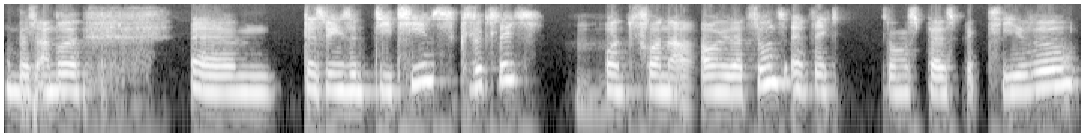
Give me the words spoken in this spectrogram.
Und das andere, ähm, deswegen sind die Teams glücklich mhm. und von einer Organisationsentwicklungsperspektive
